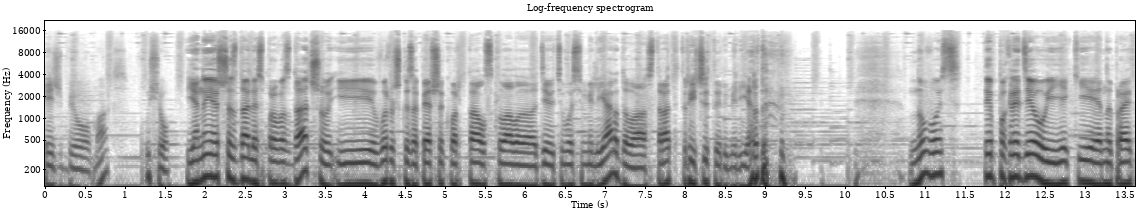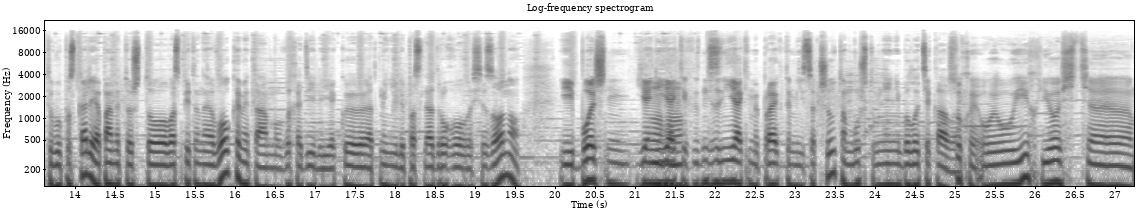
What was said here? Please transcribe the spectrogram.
HBO Max усё яны яшчэ здалі справаздачу і выручка за першы квартал склала 9,8 мільярдаў а страты 3,4 мільярда ну вось. Ты паглядзеў якія яны проекты выпускалі. Я памятаю што воспитаныя волкамі там выхадзілі якую адмянілі пасля другого сезону і больш я ніякіх ні за ніякімі проектамі не сачыў таму што мне не было цікава. Слухай у, у іх ёсць э,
